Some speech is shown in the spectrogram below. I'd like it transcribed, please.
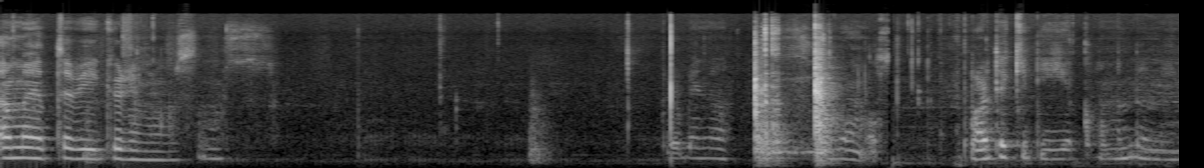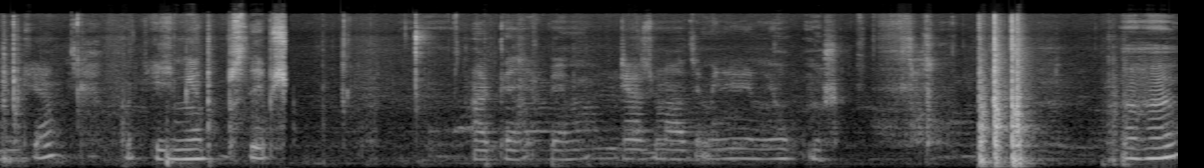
ama tabii göremiyorsunuz. Beni olmaz. Bu arada kediyi yakalamadan önce makyajımı yapıp size bir şey Arkadaşlar benim biraz malzemelerim yokmuş. Hı hı.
